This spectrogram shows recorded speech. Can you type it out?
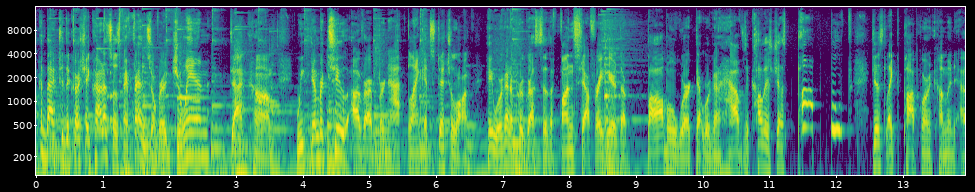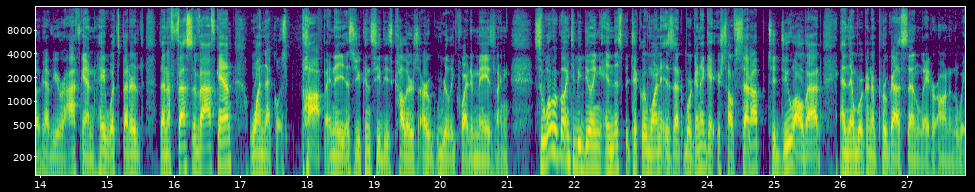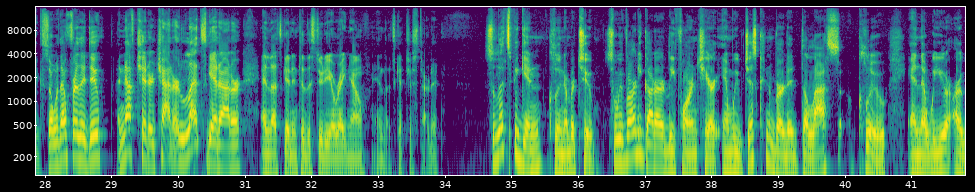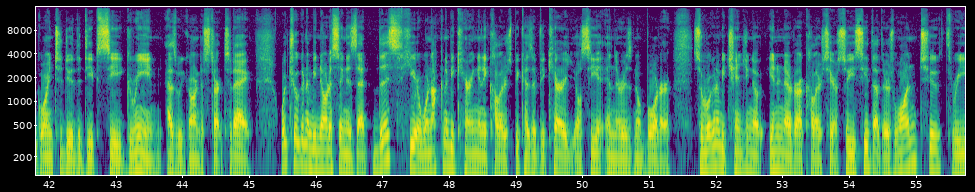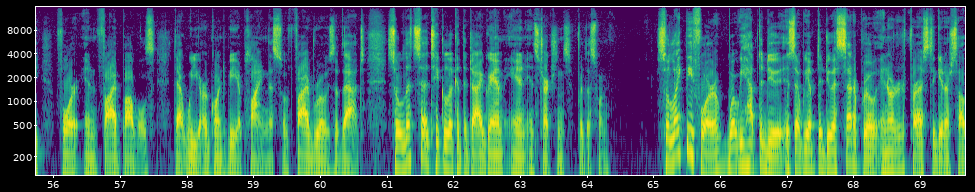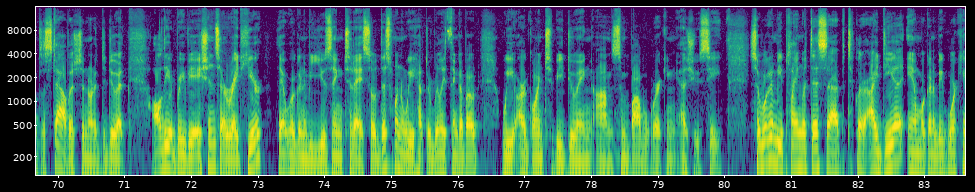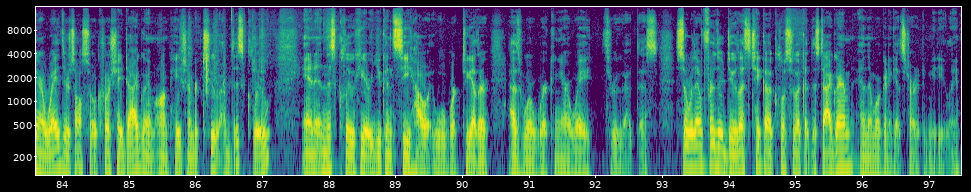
Welcome back to the Crochet Crowd. So it's my friends over at Joann.com. Week number two of our Bernat Blanket Stitch Along. Hey, we're gonna progress to the fun stuff right here, the bobble work that we're gonna have the colors just pop boop, just like popcorn coming out of your Afghan. Hey, what's better than a festive Afghan? One that goes pop and as you can see these colors are really quite amazing. So what we're going to be doing in this particular one is that we're gonna get yourself set up to do all that and then we're gonna progress then later on in the week. So without further ado, enough chitter chatter, let's get at her and let's get into the studio right now and let's get you started. So let's begin clue number two. So we've already got our leaf orange here and we've just converted the last clue and that we are going to do the deep sea green as we go on to start today. What you're gonna be noticing is that this here we're not gonna be carrying any colors because if you carry it you'll see it and there is no border. So we're gonna be changing out in and out our colors here. So you see that there's one, two, three, four, and five bobbles that we are going to be applying this. So five rows of that. So let's uh, take a look at the diagram and instructions for this one. So like before what we have to do is that we have to do a setup row in order for us to get ourselves established in order to do it. All the abbreviations are right here that we're going to be using today. So this one we have to really think about. We are going to be doing um, some bobble working as you see. So we're going to be playing with this uh, particular idea and we're going to be working our way. There's also a crochet diagram on page number two of this clue and in this clue here you can see how it will work together as we're working our way through at this. So without further ado let's take a closer look at this diagram and then we're gonna get started immediately.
